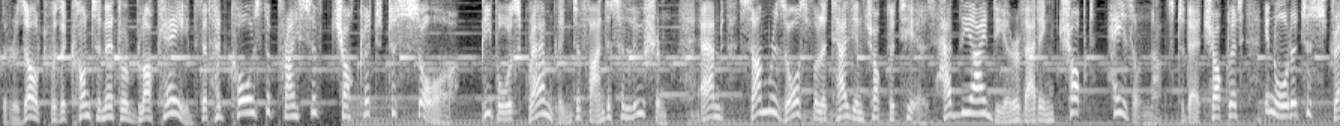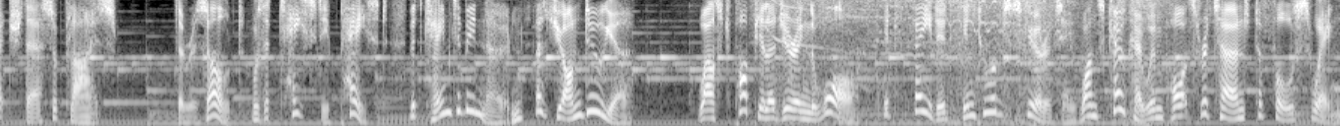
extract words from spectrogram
The result was a continental blockade that had caused the price of chocolate to soar. People were scrambling to find a solution, and some resourceful Italian chocolatiers had the idea of adding chopped hazelnuts to their chocolate in order to stretch their supplies. The result was a tasty paste that came to be known as John gianduja. Whilst popular during the war, it faded into obscurity once cocoa imports returned to full swing.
